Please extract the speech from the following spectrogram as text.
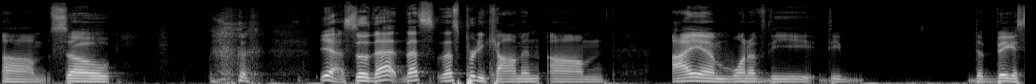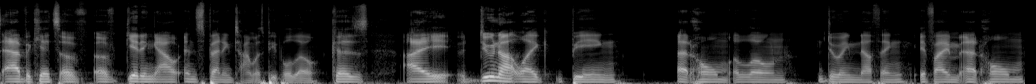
Um. So. yeah. So that that's that's pretty common. Um. I am one of the the the biggest advocates of of getting out and spending time with people though cuz I do not like being at home alone doing nothing. If I'm at home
